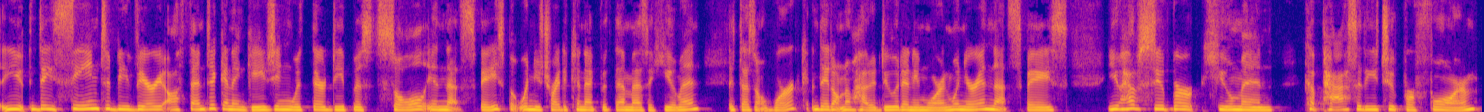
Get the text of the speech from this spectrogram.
you, they seem to be very authentic and engaging with their deepest soul in that space. But when you try to connect with them as a human, it doesn't work and they don't know how to do it anymore. And when you're in that space, you have superhuman capacity to perform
